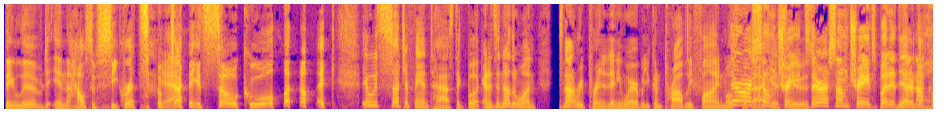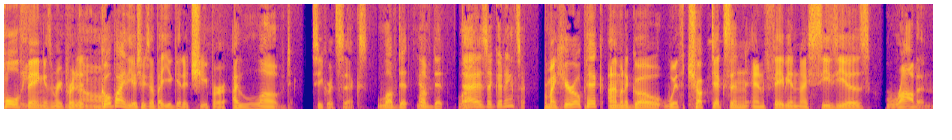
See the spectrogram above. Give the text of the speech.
They lived in the House of Secrets, which Yeah. I think is so cool. like it was such a fantastic book. And it's another one. It's not reprinted anywhere, but you can probably find most there of the are back some issues. trades. There are some trades, but it, yeah, but the whole complete. thing isn't reprinted. No. Go buy the issues. I bet you get it cheaper. I loved Secret Six. Loved it. Loved it. Loved That it. is a good answer. For my hero pick, I'm going to go with Chuck Dixon and Fabian Nicieza's Robin.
